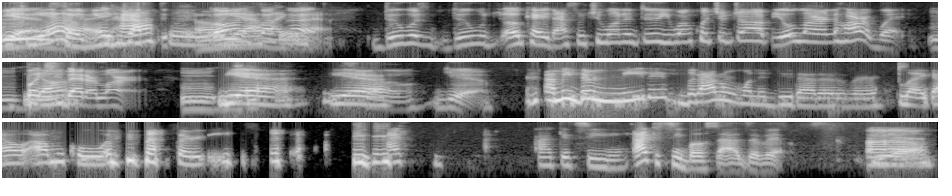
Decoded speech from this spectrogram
Yeah, yeah so you have to exactly. Oh, Go yeah, and fuck like up. that. Do what do what, okay. That's what you want to do. You want to quit your job. You'll learn the hard way, Mhm. but Yeah. you better learn. Mhm. Yeah, yeah. So, yeah. I mean, they're needed, but I don't want to do that over. Like, I, I'm cool with my 30s. I could see I could see both sides of it. Yeah. Um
